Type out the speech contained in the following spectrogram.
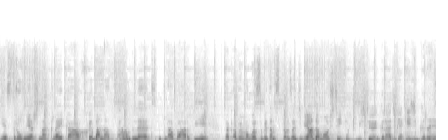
Jest również naklejka chyba na tablet dla Barbie, tak aby mogła sobie tam sprawdzać wiadomości i oczywiście grać w jakieś gry.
